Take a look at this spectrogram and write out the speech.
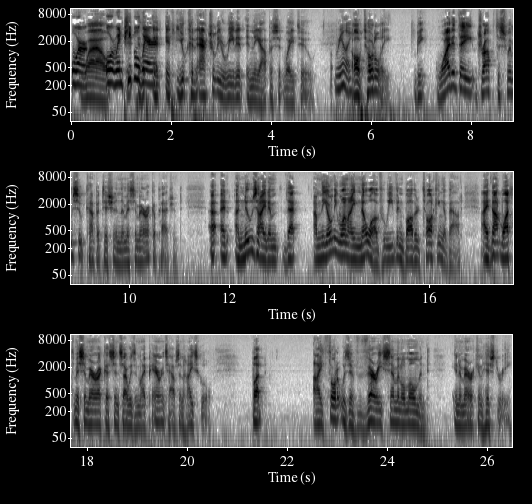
Or Wow. or when people It- wear it, it, you can actually read it in the opposite way too. really Oh, totally. Be, why did they drop the swimsuit competition in the Miss America pageant? a, a news item that I'm the only one I know of who even bothered talking about. I had not watched Miss America since I was in my parents' house in high school, but I thought it was a very seminal moment in American history.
